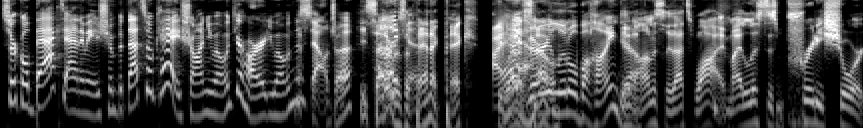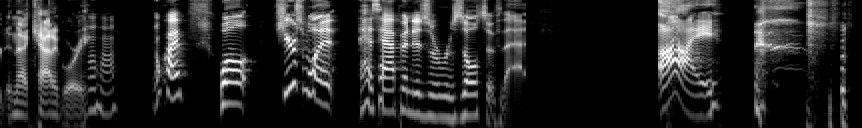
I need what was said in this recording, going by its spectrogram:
circle back to animation, but that's okay. Sean, you went with your heart, you went with nostalgia. he said I it like was a panic pick. I He let have us very little behind it, Yeah. honestly. That's why my list is pretty short in that category. Mhm. Okay. Well, here's what has happened as a result of that. I,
